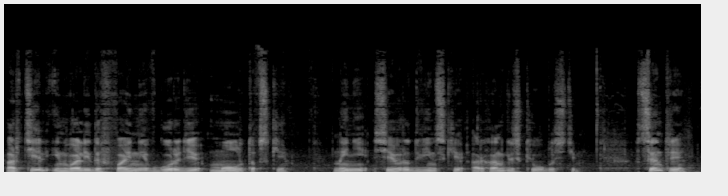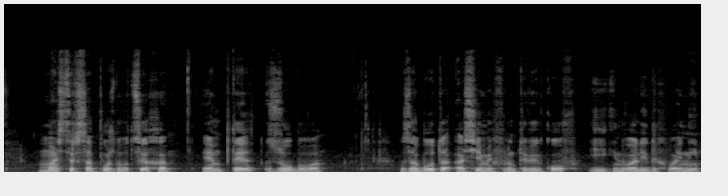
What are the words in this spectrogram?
«Артель инвалидов войны в городе Молотовске, ныне Северодвинске, Архангельской области». В центре мастер сапожного цеха М.Т. Зобова. Забота о семьях фронтовиков и инвалидах войны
